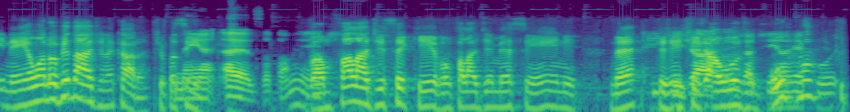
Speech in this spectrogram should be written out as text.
E nem é uma novidade, né, cara? Tipo assim. É, é, exatamente. Vamos falar de ICQ, vamos falar de MSN, né? E que a gente já, já usa. Já tinha recurso,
